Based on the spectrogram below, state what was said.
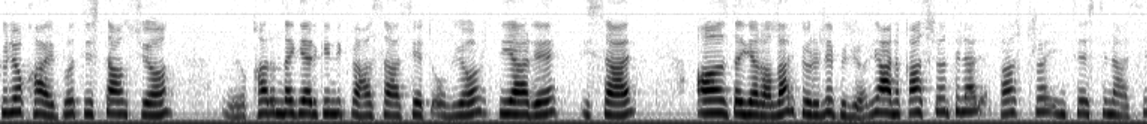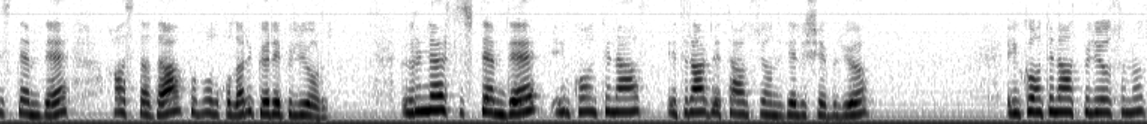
kilo kaybı, distansiyon, e, karında gerginlik ve hassasiyet oluyor, diyare, ishal, ağızda yaralar görülebiliyor. Yani gastrointestinal sistemde hastada bu bulguları görebiliyoruz. Üriner sistemde inkontinans, idrar retansiyonu gelişebiliyor. İnkontinans biliyorsunuz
